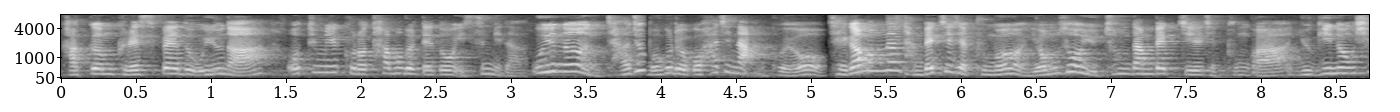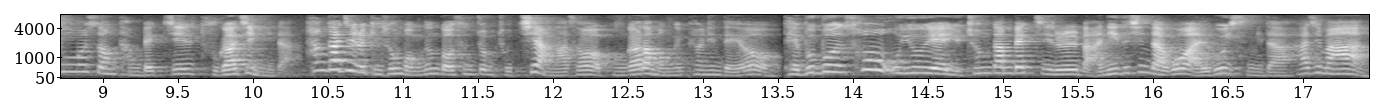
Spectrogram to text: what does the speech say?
가끔 그레스페드 우유나 오트밀크로 타 먹을 때도 있습니다. 우유는 자주 먹으려고 하지는 않고요. 제가 먹는 단백질 제품은 염소 유청 단백질 제품과 유기농 식물성 단백질 두 가지입니다. 한 가지를 계속 먹는 것은 좀 좋지 않아서 번갈아 먹는 편인데요. 대부분 소우유의 유청 단백질을 많이 드신다고 알고 있습니다. 하지만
